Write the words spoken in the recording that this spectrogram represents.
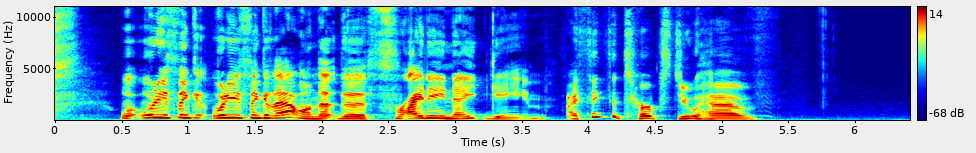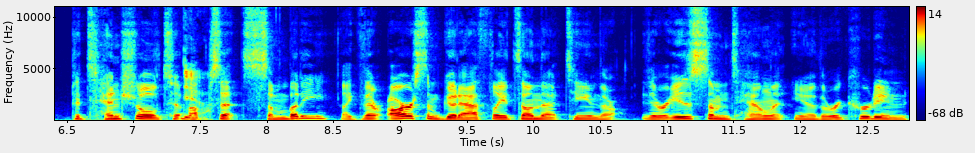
what, what do you think? What do you think of that one? The the Friday night game. I think the Terps do have potential to yeah. upset somebody. Like there are some good athletes on that team. There there is some talent. You know, the recruiting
